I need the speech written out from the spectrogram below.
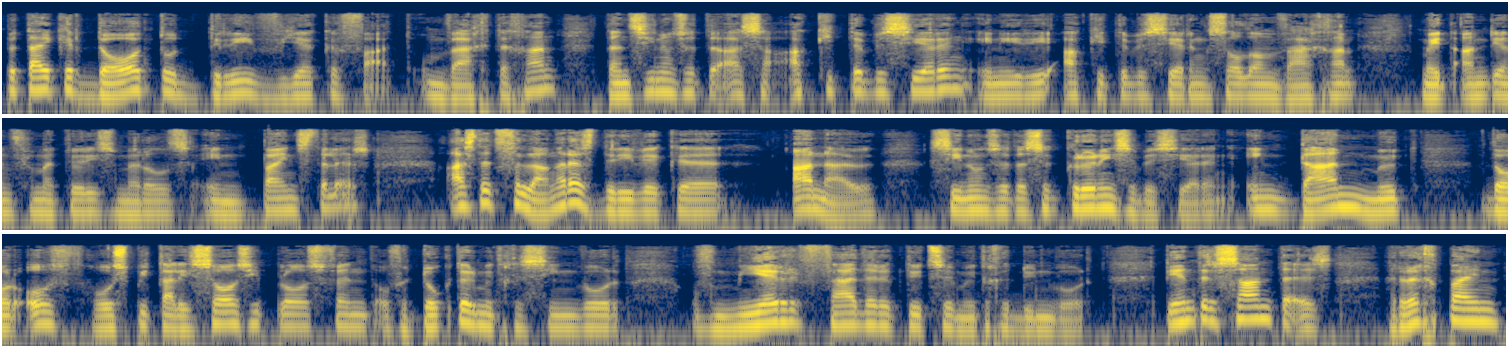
partykeer dae tot 3 weke vat om weg te gaan, dan sien ons dit as 'n akute besering en hierdie akute besering sal dan weggaan met anti-inflammatoriese middels en pynstillers. As dit vir langer as 3 weke aanhou, sien ons dit as 'n kroniese besering en dan moet daar of hospitalisasie plaasvind of 'n dokter moet gesien word of meer verdere toetse moet gedoen word. Die interessante is, rugpyn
